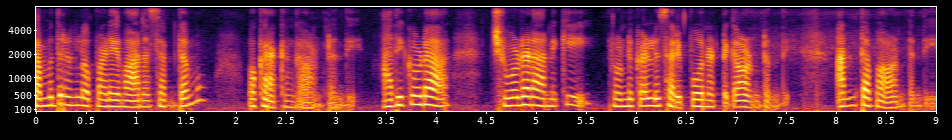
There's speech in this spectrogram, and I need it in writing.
సముద్రంలో పడే వాన శబ్దము ఒక రకంగా ఉంటుంది. అది కూడా చూడడానికి రెండు కళ్ళు సరిపోనట్టుగా ఉంటుంది. అంత బాగుంటుంది.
